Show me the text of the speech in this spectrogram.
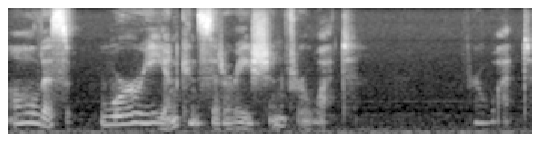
all this worry and consideration for what? For what?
